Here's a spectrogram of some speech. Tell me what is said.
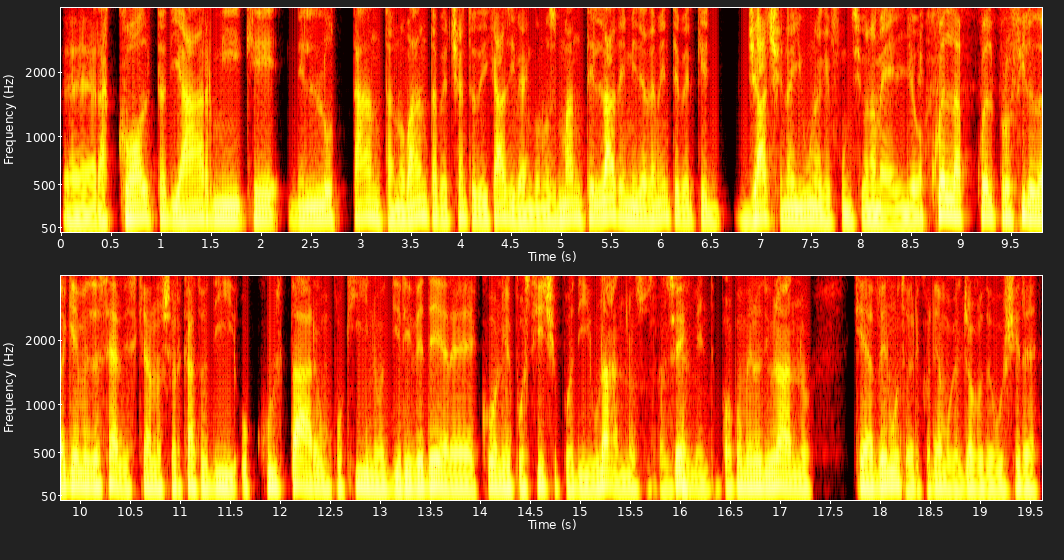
eh, raccolta di armi che nell'80-90% dei casi vengono smantellate immediatamente perché già ce n'hai una che funziona meglio. Quella, quel profilo da Game as a Service che hanno cercato di occultare un pochino, di rivedere con il posticipo di un anno sostanzialmente, sì. poco meno di un anno che è avvenuto. Ricordiamo che il gioco deve uscire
